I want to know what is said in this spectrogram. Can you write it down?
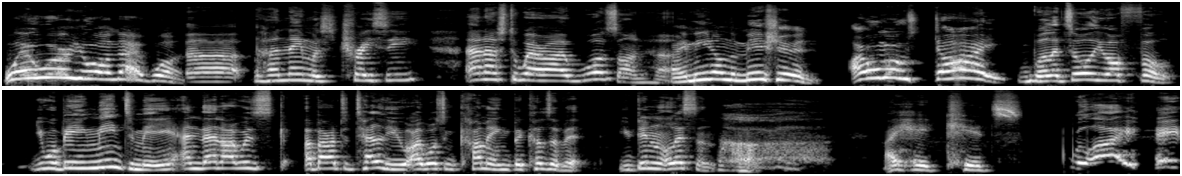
Where were you on that one? Uh, her name was Tracy, and as to where I was on her, I mean on the mission. I almost died! well, it's all your fault. You were being mean to me, and then I was about to tell you I wasn't coming because of it. You didn't listen. I hate kids. Well, I hate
